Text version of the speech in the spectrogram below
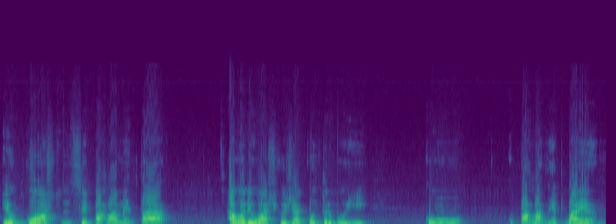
Eu gosto de ser parlamentar. Agora, eu acho que eu já contribuí com o parlamento baiano.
